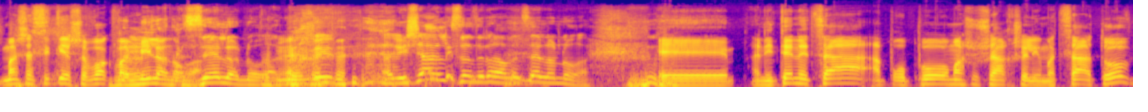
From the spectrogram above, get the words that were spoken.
מה שעשיתי השבוע כבר... ומי לא נורא. זה לא נורא, אתה מבין? רישרליסון זה נורא, אבל זה לא נורא. אה, אני אתן עצה, אפרופו משהו שאח שלי מצא טוב.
